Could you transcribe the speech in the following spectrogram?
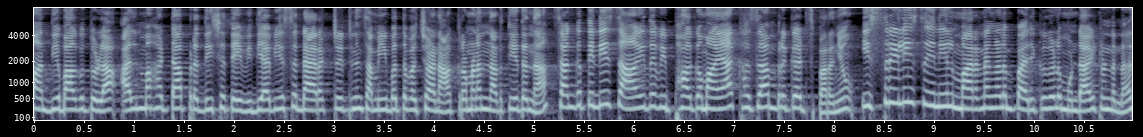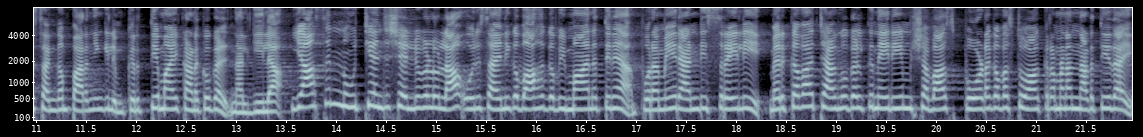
മധ്യഭാഗത്തുള്ള അൽ മഹട്ട പ്രദേശത്തെ വിദ്യാഭ്യാസ ഡയറക്ടറേറ്റിന് സമീപത്ത് വെച്ചാണ് ആക്രമണം നടത്തിയതെന്ന് സംഘത്തിന്റെ സായുധ വിഭാഗമായ ഖസാം ബ്രിഗേഡ്സ് പറഞ്ഞു. ഇസ്രയേലി സേനയിൽ മരണങ്ങളും പരിക്കുകളും ഉണ്ടായിട്ടുണ്ടെന്ന് സംഘം പറഞ്ഞെങ്കിലും കൃത്യമായ കണക്കുകൾ നൽകിയില്ല. യാസിൻ നൂറ്റിയഞ്ച് ഷെല്ലുകളുള്ള ഒരു സൈനിക വാഹക വിമാനത്തിന് പുറമെ രണ്ട് ഇസ്രയേലി മെർക്കവ ടാങ്കുകൾക്ക് നേരെയും ഷവാസ് സ്ഫോടക വസ്തു ആക്രമണം നടത്തിയതായി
